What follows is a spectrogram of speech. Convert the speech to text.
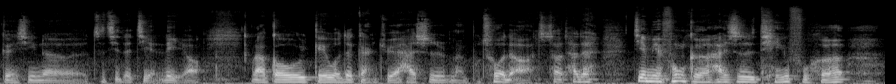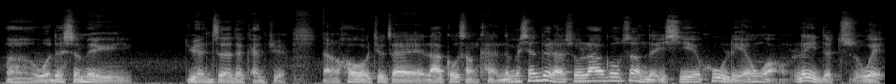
更新了自己的简历啊，拉钩给我的感觉还是蛮不错的啊，至少它的界面风格还是挺符合呃我的审美原则的感觉。然后就在拉钩上看，那么相对来说拉钩上的一些互联网类的职位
